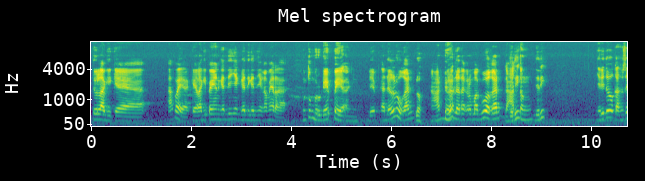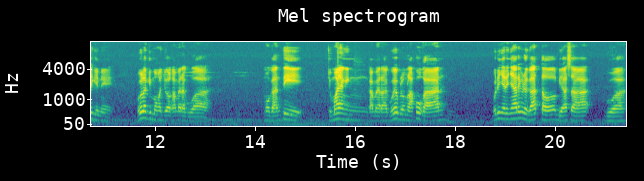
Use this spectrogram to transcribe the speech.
Itu lagi kayak apa ya? Kayak lagi pengen gantinya ganti-gantinya kamera. untung baru DP ya anjing Dia, ada lu kan? Loh, Lu ada datang ke rumah gua kan? jadi dateng jadi Jadi tuh kasusnya gini. Gue lagi mau ngejual kamera gua. Mau ganti. Cuma yang kamera gue belum laku kan. Gue udah nyari-nyari udah gatel biasa gua.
